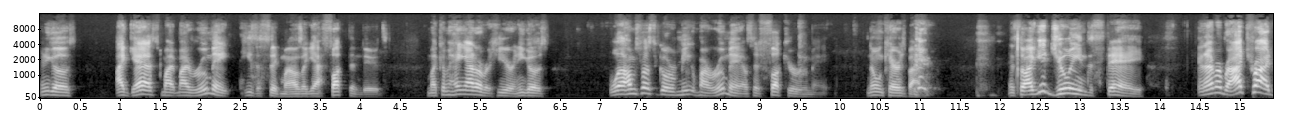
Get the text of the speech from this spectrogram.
And he goes, I guess my, my roommate, he's a Sigma. I was like, Yeah, fuck them dudes. I'm like, come hang out over here. And he goes, Well, I'm supposed to go meet with my roommate. I said, Fuck your roommate. No one cares about you. and so I get Julian to stay. And I remember I tried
